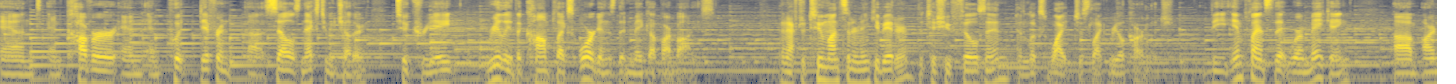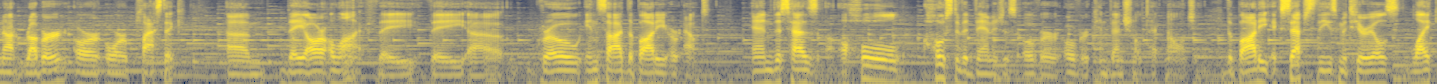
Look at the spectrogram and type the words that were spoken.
and, and cover and, and put different uh, cells next to each other to create really the complex organs that make up our bodies. And after two months in an incubator, the tissue fills in and looks white, just like real cartilage. The implants that we're making um, are not rubber or, or plastic. Um, they are alive. They, they uh, grow inside the body or out. And this has a whole host of advantages over, over conventional technology. The body accepts these materials like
